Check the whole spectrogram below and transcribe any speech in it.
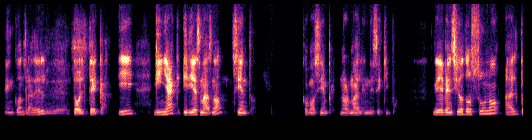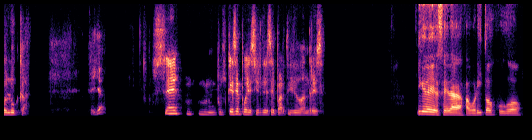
en contra del Tolteca. Y Guiñac y 10 más, ¿no? Ciento. Como siempre, normal en ese equipo. Eh, venció 2-1 al Toluca. ¿Y ya? Sí, mm, pues, ¿qué se puede decir de ese partido, Andrés? Tigres era favorito, jugó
